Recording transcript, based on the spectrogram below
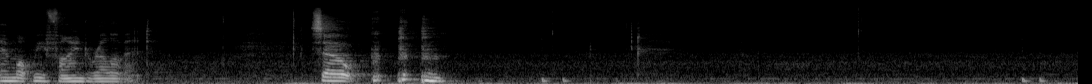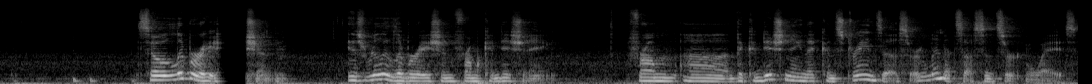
and what we find relevant. So, so liberation is really liberation from conditioning, from uh, the conditioning that constrains us or limits us in certain ways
